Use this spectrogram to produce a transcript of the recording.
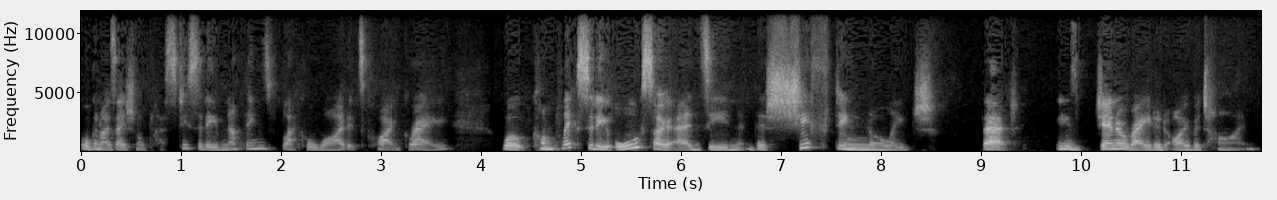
organizational plasticity, nothing's black or white, it's quite grey. Well, complexity also adds in the shifting knowledge that is generated over time.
